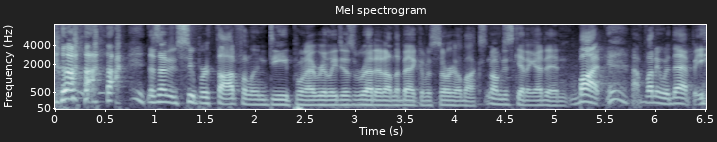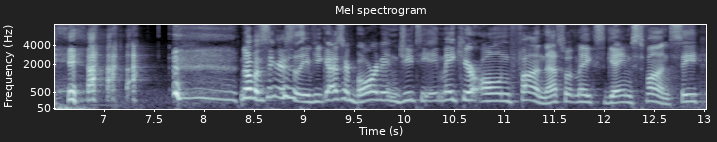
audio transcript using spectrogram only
that sounded super thoughtful and deep when I really just read it on the back of a cereal box. No, I'm just kidding. I didn't. But how funny would that be? no, but seriously, if you guys are bored in GTA, make your own fun. That's what makes games fun. See,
